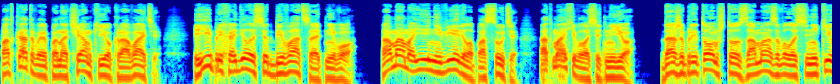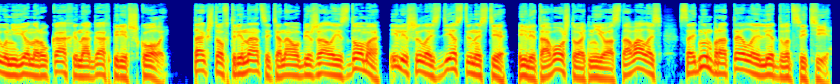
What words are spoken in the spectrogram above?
подкатывая по ночам к ее кровати, и ей приходилось отбиваться от него. А мама ей не верила, по сути, отмахивалась от нее, даже при том, что замазывала синяки у нее на руках и ногах перед школой. Так что в 13 она убежала из дома и лишилась девственности или того, что от нее оставалось, с одним брателлой лет 20.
